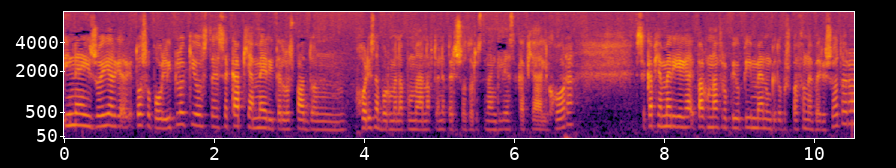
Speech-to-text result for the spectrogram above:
είναι η ζωή αρκε- τόσο πολύπλοκη ώστε σε κάποια μέρη τέλος πάντων χωρίς να μπορούμε να πούμε αν αυτό είναι περισσότερο στην Αγγλία σε κάποια άλλη χώρα σε κάποια μέρη υπάρχουν άνθρωποι οι οποίοι μένουν και το προσπαθούν περισσότερο,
